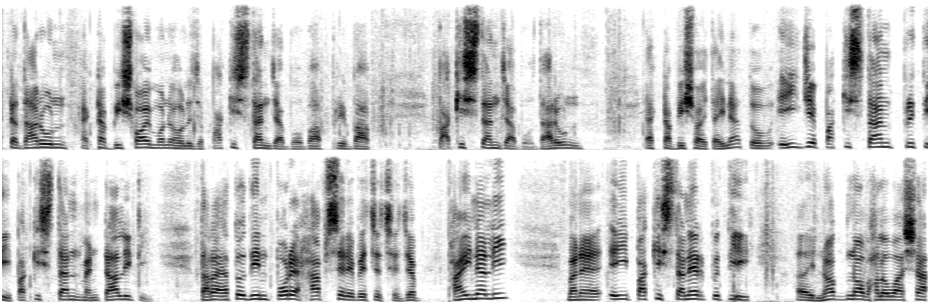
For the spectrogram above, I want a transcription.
একটা দারুণ একটা বিষয় মনে হলো যে পাকিস্তান যাব, বাপরে বাপ, পাকিস্তান যাব, দারুণ একটা বিষয়, তাই না? তো এই যে পাকিস্তান প্রীতি, পাকিস্তান মেন্টালিটি তারা এতদিন পরে হাফ সেরে বেঁচেছে যে ফাইনালি মানে এই পাকিস্তানের প্রতি নগ্ন ভালোবাসা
